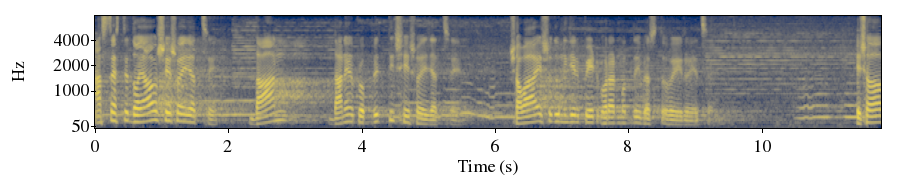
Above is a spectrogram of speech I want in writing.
আস্তে আস্তে দয়াও শেষ হয়ে যাচ্ছে, দান, দানের প্রবৃত্তি শেষ হয়ে যাচ্ছে। সবাই শুধু নিজের পেট ভরার মধ্যেই ব্যস্ত হয়ে রয়েছে। এসব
